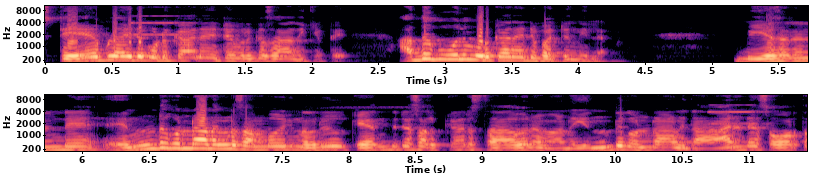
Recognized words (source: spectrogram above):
സ്റ്റേബിളായിട്ട് കൊടുക്കാനായിട്ട് ഇവർക്ക് സാധിക്കട്ടെ. അതുപോലും കൊടുക്കാനായിട്ട് പറ്റുന്നില്ല. ബി എസ് എൻ എല്ലിന്റെ എന്തുകൊണ്ടാണ് അങ്ങനെ സംഭവിക്കുന്നത്? ഒരു കേന്ദ്ര സർക്കാർ സ്ഥാപനമാണ്. എന്തുകൊണ്ടാണ് ഇത്? ആരുടെ സ്വാർത്ഥ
